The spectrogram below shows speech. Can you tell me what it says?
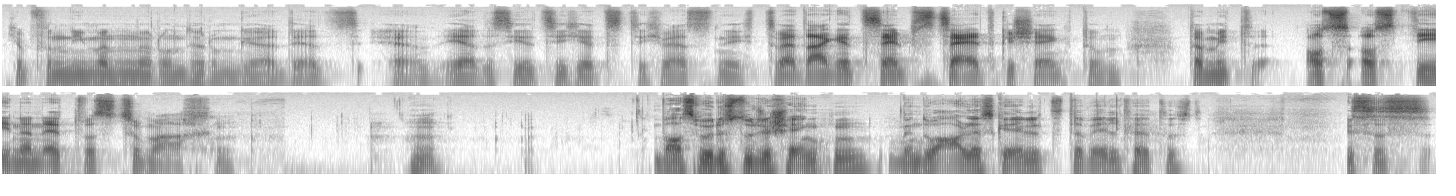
ich hab von niemandem rundherum gehört, er, er sie hat sich jetzt, ich weiß nicht, zwei Tage selbst Zeit geschenkt, um damit aus, aus denen etwas zu machen. Was würdest du dir schenken, wenn du alles Geld der Welt hättest? Ist es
